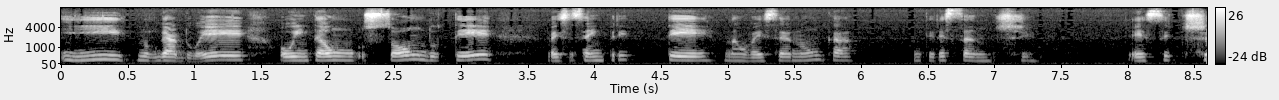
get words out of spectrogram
I no lugar do E, ou então o som do T vai ser sempre T, não vai ser nunca interessante. Esse Ch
